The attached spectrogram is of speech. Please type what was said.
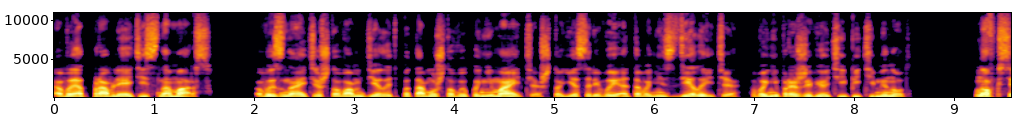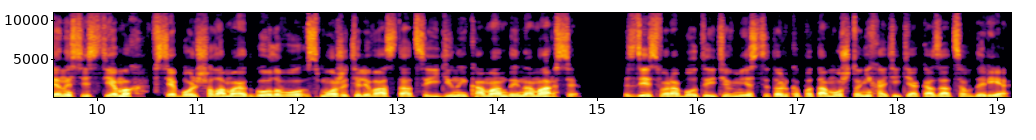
Вы отправляетесь на Марс. Вы знаете, что вам делать, потому что вы понимаете, что если вы этого не сделаете, вы не проживете и пяти минут. Но в ксеносистемах все больше ломают голову, сможете ли вы остаться единой командой на Марсе. Здесь вы работаете вместе только потому, что не хотите оказаться в дыре.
